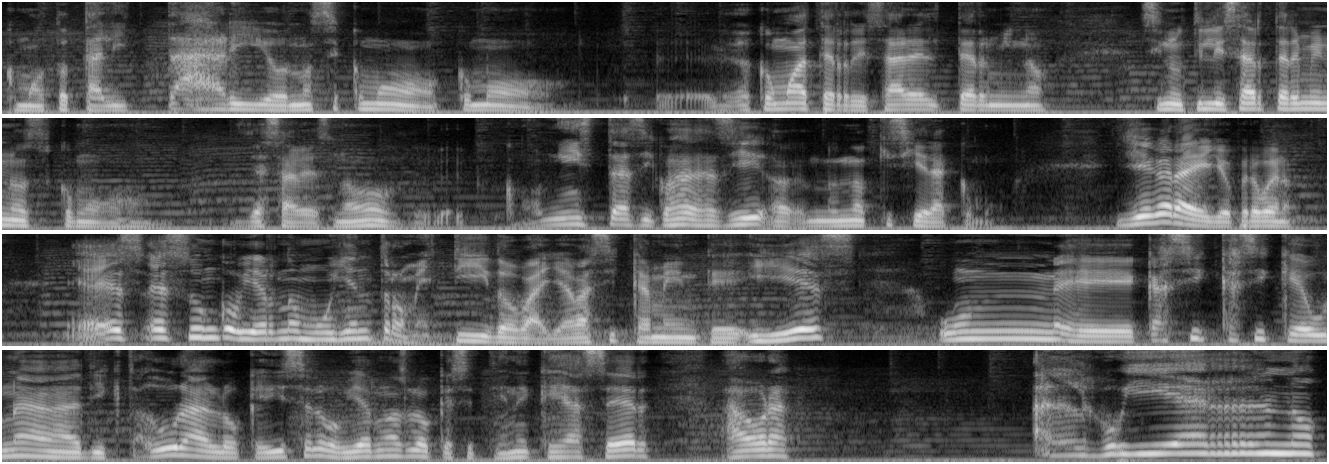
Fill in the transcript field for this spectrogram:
como totalitario, no sé cómo, cómo, eh, cómo aterrizar el término sin utilizar términos como, ya sabes, ¿no? Comunistas y cosas así, no quisiera como llegar a ello, pero bueno. Es, un gobierno muy entrometido, vaya, básicamente. Y es un eh, casi casi que una dictadura. Lo que dice el gobierno es lo que se tiene que hacer. Ahora, al gobierno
